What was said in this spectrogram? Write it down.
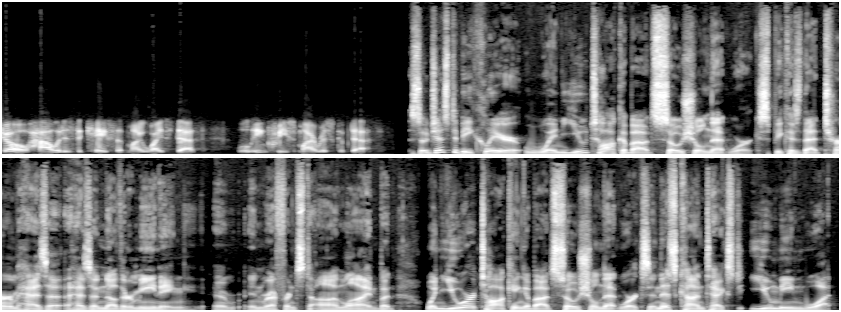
show how it is the case that my wife's death will increase my risk of death. So just to be clear, when you talk about social networks, because that term has a has another meaning uh, in reference to online, but when you're talking about social networks in this context, you mean what?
